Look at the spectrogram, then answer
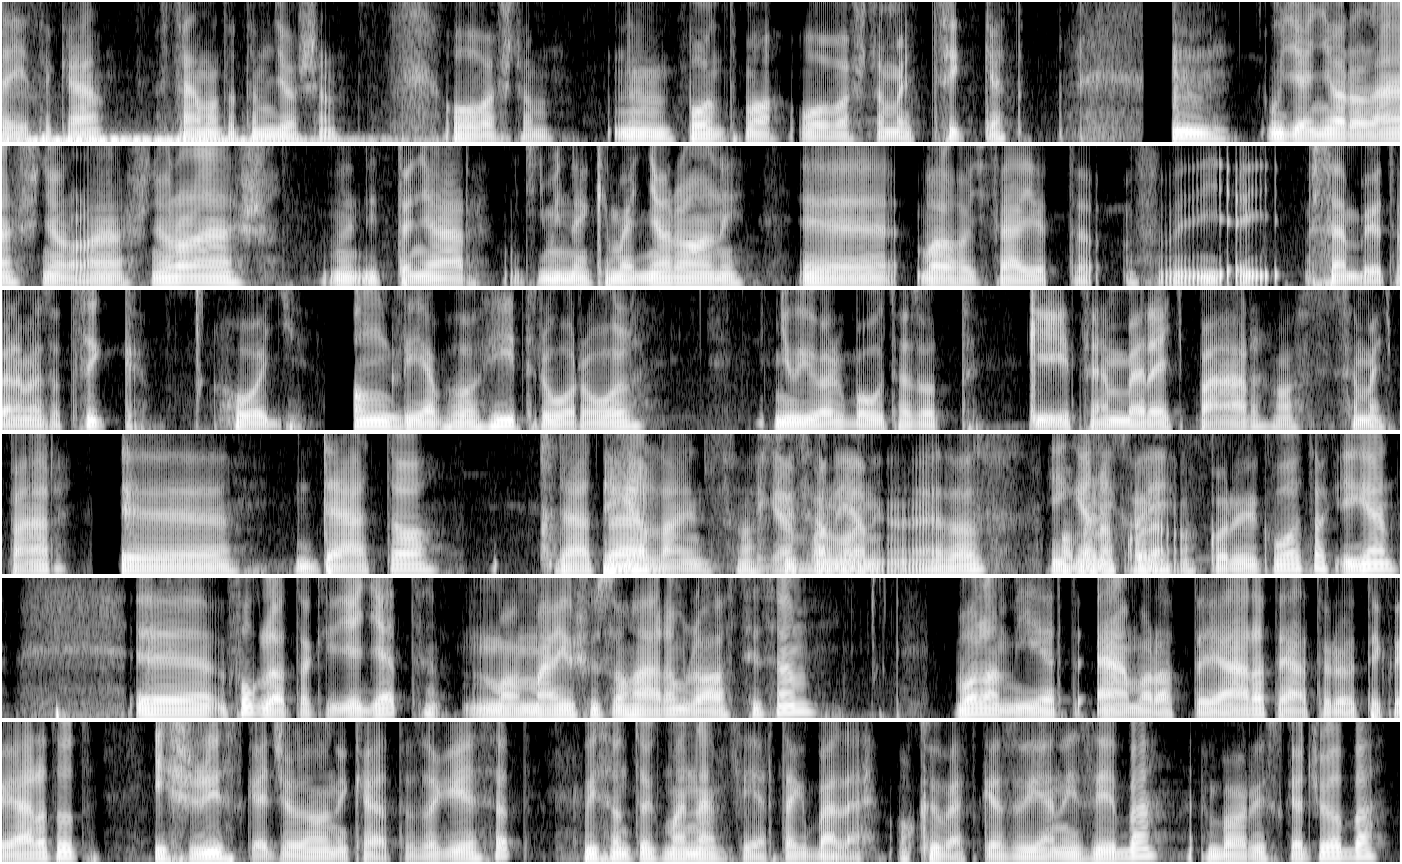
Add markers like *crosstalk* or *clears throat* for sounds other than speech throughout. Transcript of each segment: Képzeljétek el, ezt elmondhatom gyorsan. Olvastam, mm, pont ma olvastam egy cikket. *clears throat* Ugye nyaralás, nyaralás, nyaralás, itt a nyár, úgyhogy mindenki megy nyaralni. E, valahogy feljött, szembe jött velem ez a cikk, hogy Angliából, Heathrow-ról New Yorkba utazott két ember, egy pár, azt hiszem egy pár. E, Delta, Delta Igen. Airlines, azt Igen, hiszem van ez az. Igen, akkor, akkor ők voltak, igen. Foglaltak jegyet, ma május 23-ra azt hiszem, valamiért elmaradt a járat, eltörölték a járatot, és reschedule kellett az egészet, viszont ők már nem fértek bele a következő ilyen izébe, ebbe a reschedule-be,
